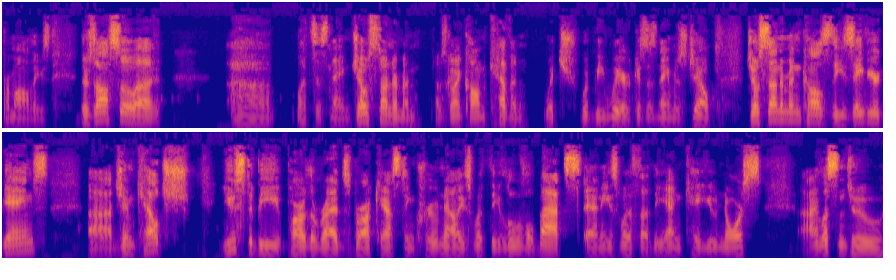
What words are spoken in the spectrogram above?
from all these. There's also a uh, what's his name? Joe Sunderman. I was going to call him Kevin, which would be weird because his name is Joe. Joe Sunderman calls the Xavier games. Uh, Jim Kelch used to be part of the Reds broadcasting crew. Now he's with the Louisville Bats and he's with uh, the NKU Norse. I listen to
